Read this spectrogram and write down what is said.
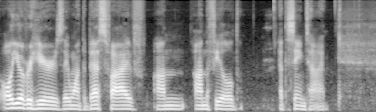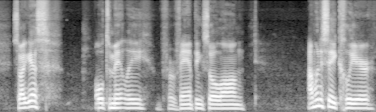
all you ever hear is they want the best five on on the field at the same time. So I guess ultimately for vamping so long. I'm going to say clear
